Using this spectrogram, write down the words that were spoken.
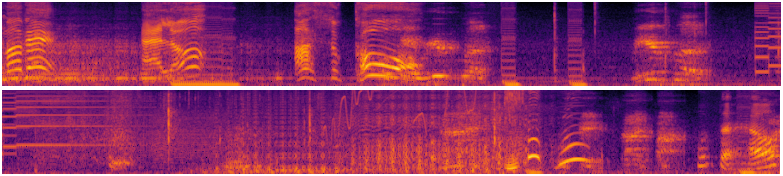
mauvais. Alors, en! Okay, rear flood. Rear flood. okay, what the hell?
